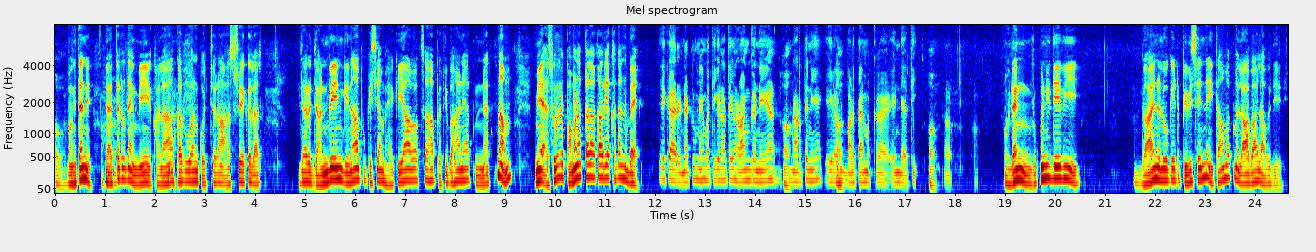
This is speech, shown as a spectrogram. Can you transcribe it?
ඔව් මං හිතන්නේ ඇත්තටම දැන් මේ කලාකරුවන් කොච්චර ආශ්‍රය කළත් ජර ජන්බයෙන් ගෙනාපු කිසියම් හැකියාවක් සහ ප්‍රතිභානයක් නැත්නම් මේ ඇසුරට පමණක් කලාකාරයක් හදන්න බෑ. ඒක අර නැටු මෙහෙම තිකනත් රංගනය නර්තනය ඒ බලපෑමක් එන්න ඇති. ඔව්. දැන් රුපණී දේවී ගායන ලෝකයට පිවිසෙන්නේ ඊ타මත්ම ලාබාල අවධියේදී.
